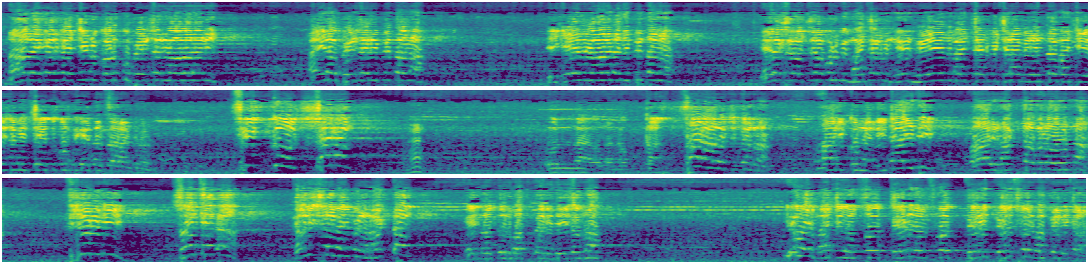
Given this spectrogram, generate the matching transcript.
నా దగ్గరికి వచ్చిండు కొడుకు పెన్షన్ కావాలని. అయినా పెన్షన్ ఇప్పిస్తానా? నీకేది కావాలని ఇప్పిస్తానా? ఎలక్షన్ వచ్చినప్పుడు మీకు మంచి అనిపి నేను మేది మంచి అనిపించినా మీరు ఎంత మంచి చేసినా మీరు చేతి వెళ్తాను సార్ అంటున్నాడు. సిగ్గు శరం! ఉన్న వాళ్ళని ఒక్కసారి ఆలోచించరా వారికి ఉన్న నిజాయితీ వారి రక్తంలో ఉన్న ప్యూరిటీ స్వచ్ఛత కలుషితమైపోయిన రక్తం. ఎన్నొద్దులు బతుకుతారు ఈ దేశంలో. ఎవరు మంచి తెలుసో చెడు తెలుసుకో తెలు తెలుసుకొని బతకండి ఇక్కడ.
